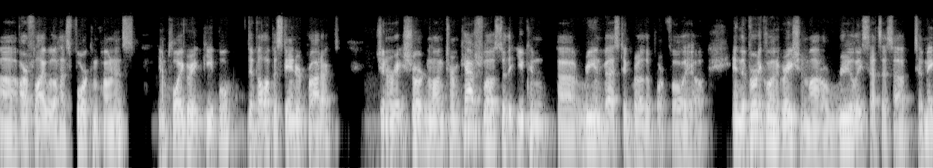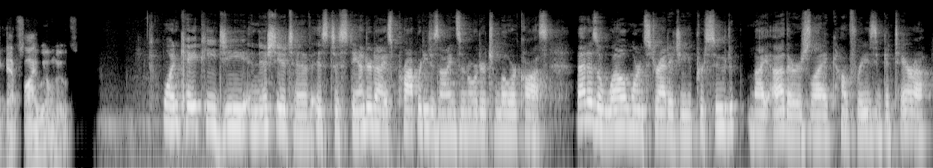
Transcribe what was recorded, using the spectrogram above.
Uh, our flywheel has four components employ great people, develop a standard product, generate short and long term cash flow so that you can uh, reinvest and grow the portfolio. And the vertical integration model really sets us up to make that flywheel move. One KPG initiative is to standardize property designs in order to lower costs. That is a well worn strategy pursued by others like Humphreys and Katerra.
